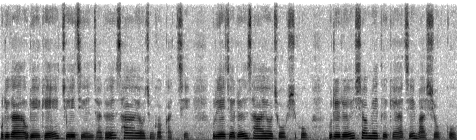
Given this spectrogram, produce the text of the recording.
우리가 우리에게 죄 지은 자를 사하여 준 것 같이 우리의 죄를 사하여 주옵시고 우리를 시험에 들게 하지 마시옵고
